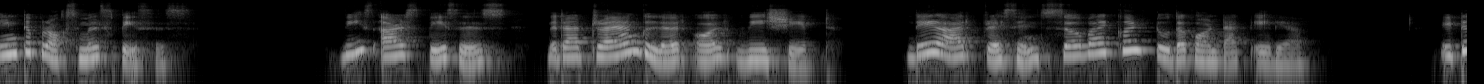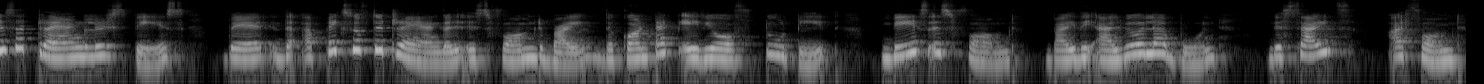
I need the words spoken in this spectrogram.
interproximal spaces. These are spaces that are triangular or V-shaped. They are present cervical to the contact area. It is a triangular space where the apex of the triangle is formed by the contact area of two teeth, base is formed by the alveolar bone, The sides are formed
